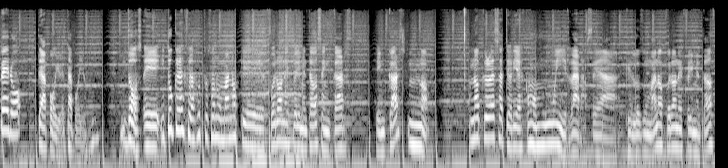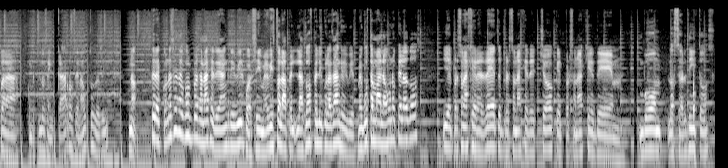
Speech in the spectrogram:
pero te apoyo, te apoyo. Dos, eh, ¿y tú crees que los otros son humanos que fueron experimentados en Cars? ¿En Cars? No. No creo esa teoría, es como muy rara. O sea, que los humanos fueron experimentados para convertirlos en carros, en autos, así. No. ¿Tres? ¿Conoces algún personaje de Angry Birds? Pues sí, me he visto las dos películas de Angry Birds. Me gusta más la uno que la dos. Y el personaje de Red, el personaje de Chuck, el personaje de mm, Bomb, los cerditos.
